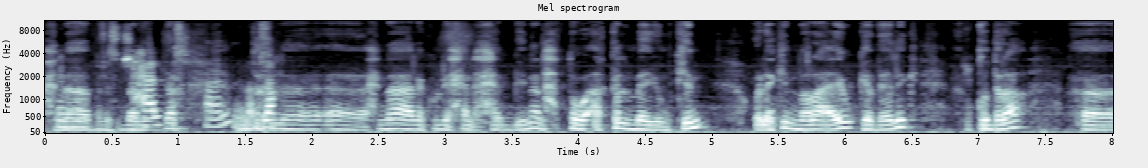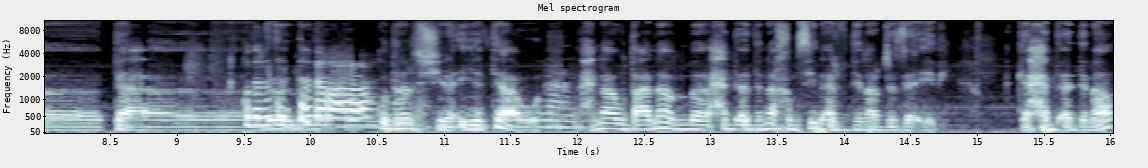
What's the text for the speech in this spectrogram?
إحنا بالنسبة شحال؟ للدخل شحال الدخل؟ آه، إحنا على كل حال حبينا نحطوه أقل ما يمكن ولكن نراعيو كذلك القدرة تاع قدرة ل- الدفع. القدره الشرائية تاعو نعم. إحنا وضعنا حد أدنى 50 ألف دينار جزائري كحد أدنى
